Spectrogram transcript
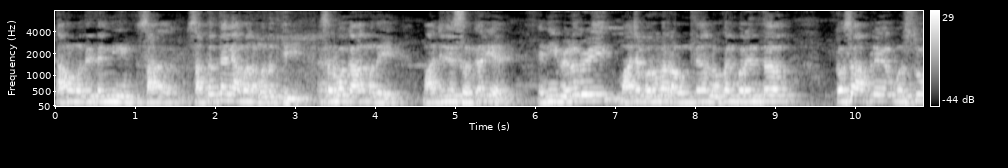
कामामध्ये त्यांनी सातत्याने आम्हाला मदत केली. सर्व काळामध्ये माझे जे सहकारी आहेत यांनी वेळोवेळी माझ्या बरोबर राहून त्या लोकांपर्यंत कसं आपले वस्तू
